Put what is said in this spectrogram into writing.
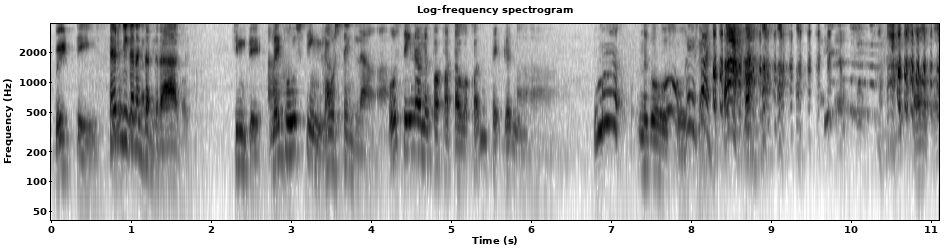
birthdays. Pero hindi ka po nagdadrag? kami. Hindi. Ah, like hosting lang. Hosting lang. ah. Hosting lang, nagpapatawa konti, ganun. Ah. yung mga nag-host Oh, okay, lang. fine. Oo.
